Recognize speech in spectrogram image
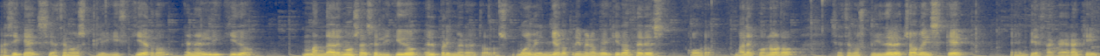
Así que si hacemos clic izquierdo en el líquido, mandaremos a ese líquido el primero de todos. Muy bien, yo lo primero que quiero hacer es oro, ¿vale? Con oro, si hacemos clic derecho, veis que empieza a caer aquí.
